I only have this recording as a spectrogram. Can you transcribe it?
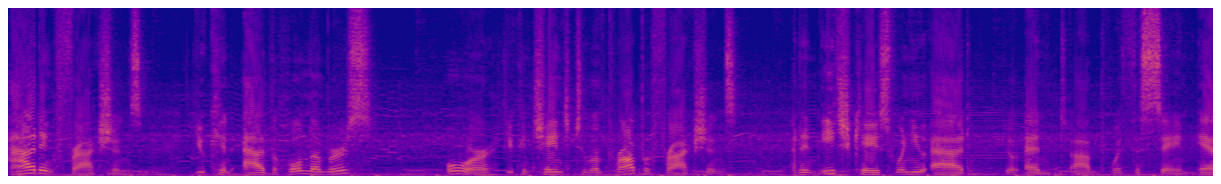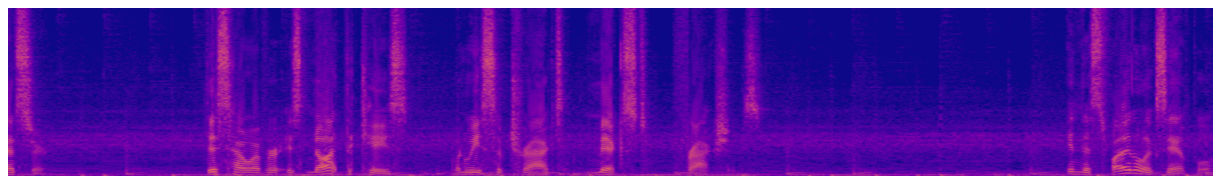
adding fractions, you can add the whole numbers, or you can change to improper fractions and in each case, when you add, you'll end up with the same answer. This, however, is not the case when we subtract mixed fractions. In this final example,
